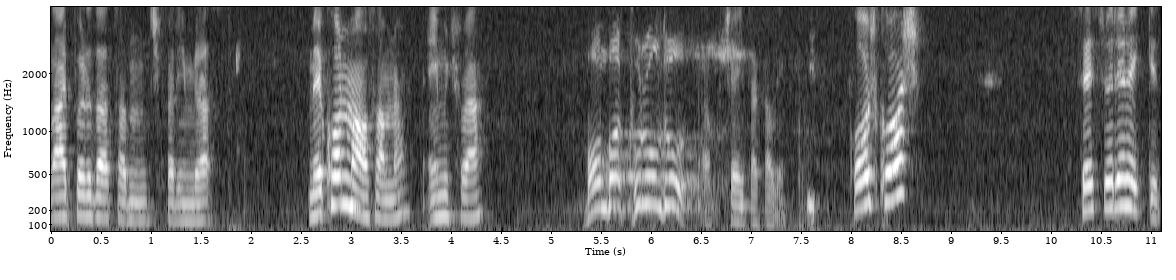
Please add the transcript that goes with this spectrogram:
Sniper'ı da tadını çıkarayım biraz. Mekon mu alsam lan? M3 falan. Bomba kuruldu. Yok şey takalıyım. Koş koş. Ses vererek git.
